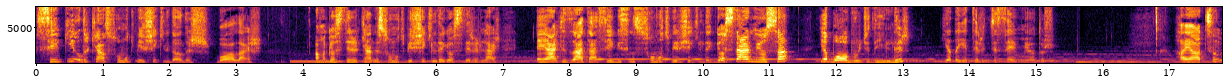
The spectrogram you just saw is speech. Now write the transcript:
Sevgiyi alırken somut bir şekilde alır boğalar. Ama gösterirken de somut bir şekilde gösterirler. Eğer ki zaten sevgisini somut bir şekilde göstermiyorsa ya boğa burcu değildir ya da yeterince sevmiyordur. Hayatın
